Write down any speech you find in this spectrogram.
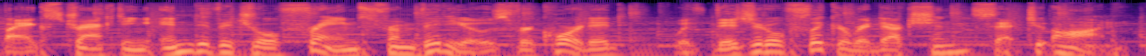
by extracting individual frames from videos recorded with digital flicker reduction set to on.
